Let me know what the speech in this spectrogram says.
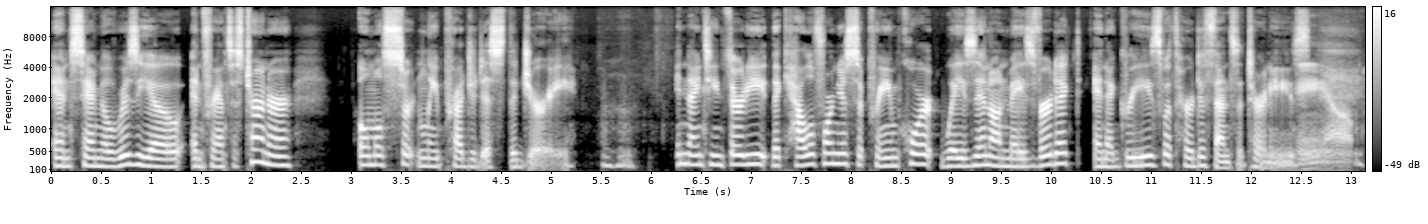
and Samuel Rizzio and Frances Turner almost certainly prejudiced the jury. Mm-hmm. In 1930, the California Supreme Court weighs in on May's verdict and agrees with her defense attorneys. Damn.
